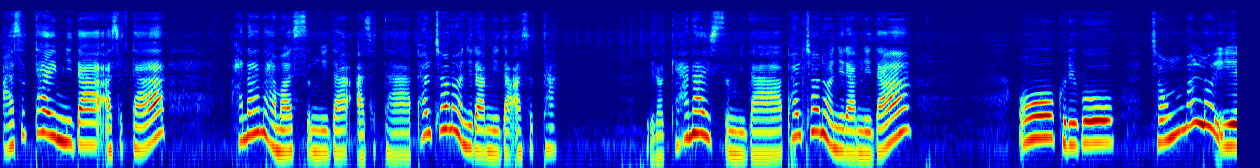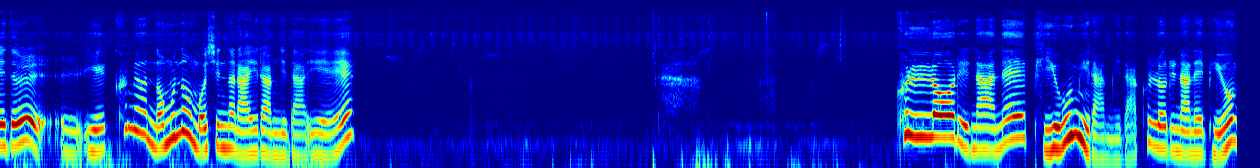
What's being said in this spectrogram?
아스타입니다. 아스타 하나 남았습니다. 아스타 8,000원이랍니다. 아스타 이렇게 하나 있습니다. 8,000원이랍니다. 어, 그리고 정말로 얘들 얘 크면 너무너무 멋있는 아이랍니다. 예. 클로리난의 비움이랍니다. 클로리난의 비움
